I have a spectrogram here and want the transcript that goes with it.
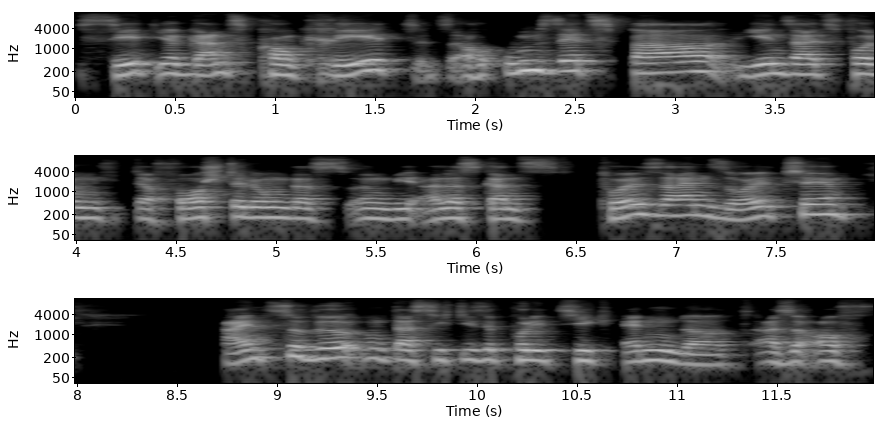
seht ihr ganz konkret, auch umsetzbar, jenseits von der Vorstellung, dass irgendwie alles ganz toll sein sollte, einzuwirken, dass sich diese Politik ändert? Also auf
